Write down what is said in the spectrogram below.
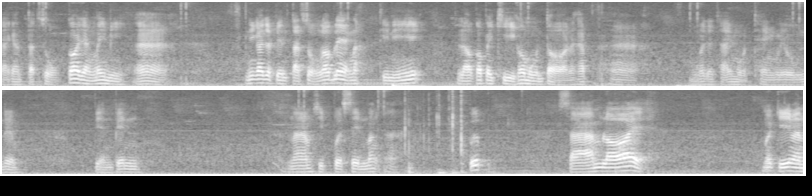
รายการตัดส่งก็ยังไม่มีอ่านี่ก็จะเป็นตัดส่งรอบแรกนะทีนี้เราก็ไปคีย์ข้อมูลต่อนะครับอ่าผมก็จะใช้โหมดแทงเร็วเหมือนเดิม เปลี่ยนเป็นน้ำสิบเปอร์เซ็นต์บ้างอะปึ๊บสามร้อยเมื่อกี้มัน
